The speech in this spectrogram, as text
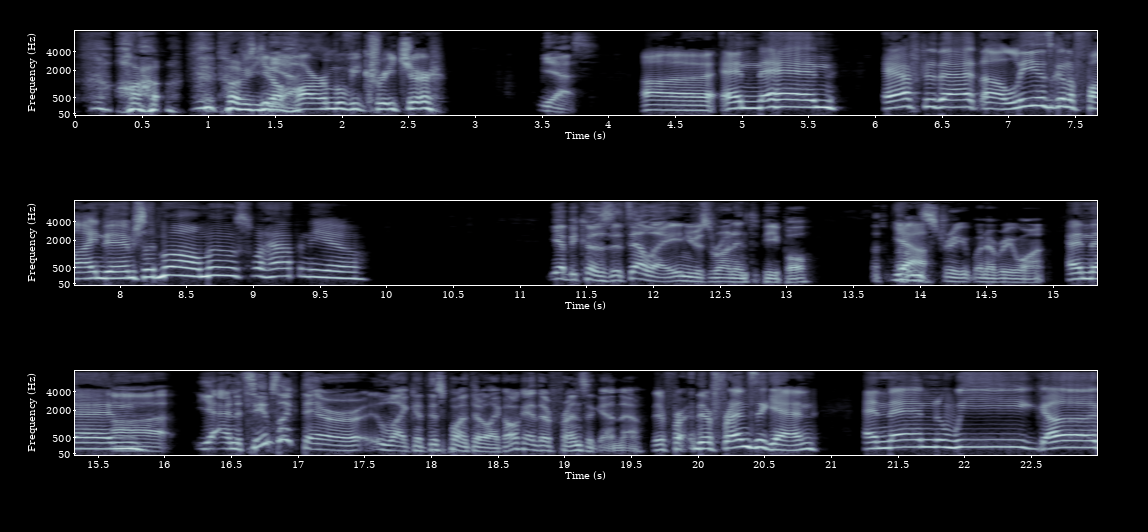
horror, you know Yeah. horror movie creature. Yes. Uh, and then after that, uh, Leah's gonna find him. She's like, "Oh, Moose, what happened to you?" Yeah, because it's L.A. and you just run into people Yeah. on the street whenever you want. And then Uh, yeah, and it seems like they're like at this point they're like, okay, they're friends again now. they're fr- they're friends again. And then we uh,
